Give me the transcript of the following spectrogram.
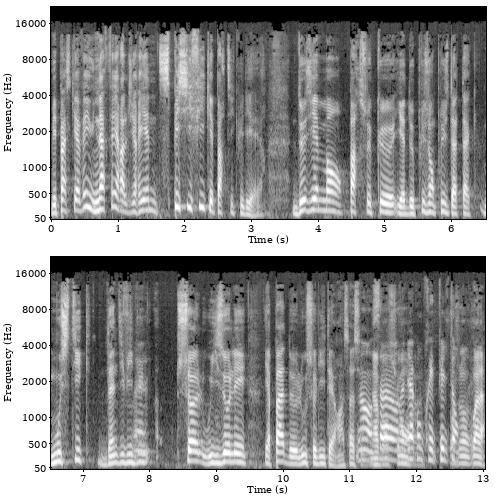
mais parce qu'il y avait une affaire algérienne spécifique et particulière. Deuxièmement, parce qu'il y a de plus en plus d'attaques moustiques d'individus Ouais. seuls ou isolés. Il n'y a pas de loup solitaire, hein. ça c'est une ça, on a invention. bien euh, compris depuis le temps. Voilà.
